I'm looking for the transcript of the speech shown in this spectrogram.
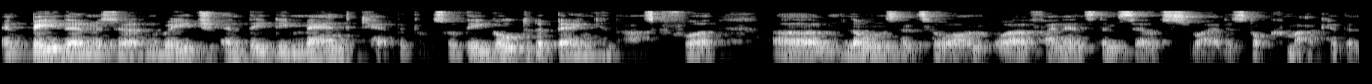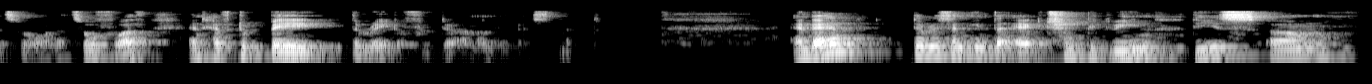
and pay them a certain wage and they demand capital. So they go to the bank and ask for uh, loans and so on, or finance themselves via the stock market and so on and so forth, and have to pay the rate of return on investment. And then there is an interaction between these um,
